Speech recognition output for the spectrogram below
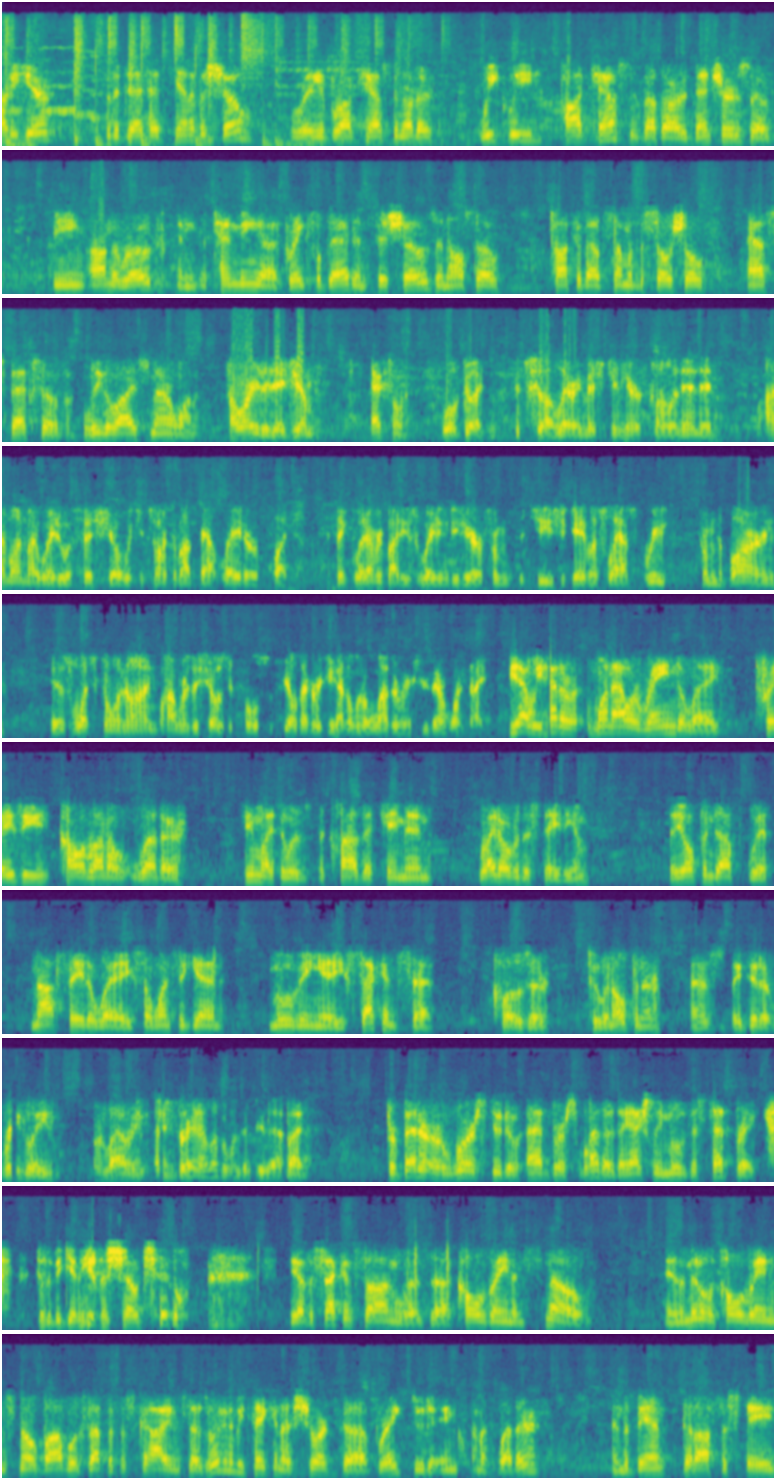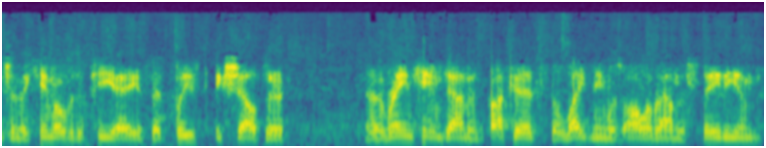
Marty here for the Deadhead Cannabis Show. We're ready to broadcast another weekly podcast about our adventures of being on the road and attending uh, Grateful Dead and Phish shows, and also talk about some of the social aspects of legalized marijuana. How are you today, Jim? Excellent. Well, good. It's uh, Larry Michigan here calling in, and I'm on my way to a Phish show. We can talk about that later, but think what everybody's waiting to hear from the keys you gave us last week from the barn is what's going on. How were the shows at Folsom Field? I heard you had a little weather issue there one night. Yeah, we had a one hour rain delay. Crazy Colorado weather. Seemed like there was a cloud that came in right over the stadium. They opened up with Not Fade Away, so once again, moving a second set closer to an opener, as they did at Wrigley, or Larry. That's great. I love it when they do that. But for better or worse, due to adverse weather, they actually moved the set break to the beginning of the show too. yeah, the second song was uh, "Cold Rain and Snow." In the middle of cold rain and snow, Bob looks up at the sky and says, "We're going to be taking a short uh, break due to inclement weather." And the band got off the stage and they came over the PA and said, "Please take shelter." Uh, the rain came down in buckets. The lightning was all around the stadium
